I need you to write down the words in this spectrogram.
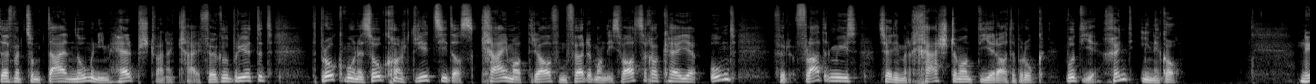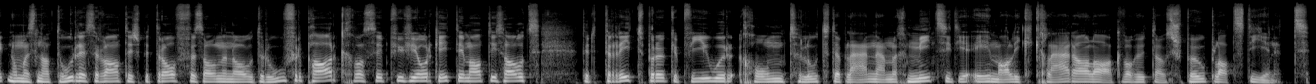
dürfen wir zum Teil nur im Herbst, wenn keine Vögel brüten. Die Brücke muss so konstruiert sein, dass kein Material vom Förderband ins Wasser fallen kann. Und für Fledermäuse sollen wir Kästen montieren an der Brücke, wo die reingehen können. Nicht nur das Naturreservat ist betroffen, sondern auch der Uferpark, was es seit fünf Jahren gibt im Attisholz. Der dritte Brückenpfeiler kommt laut den Plänen nämlich mit in die ehemalige Kläranlage, die heute als Spielplatz dient.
